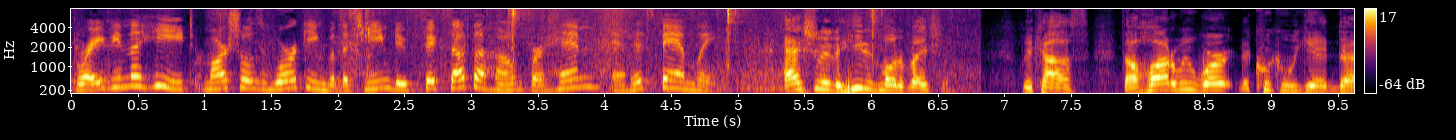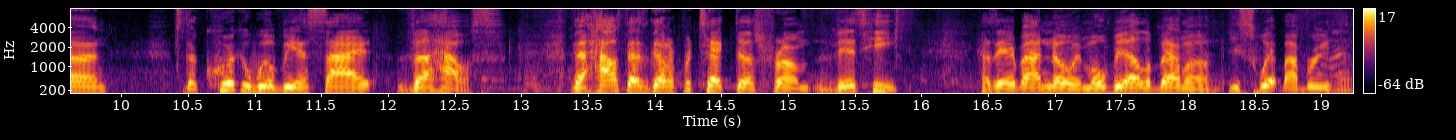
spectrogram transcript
Braving the heat, Marshall's working with a team to fix up a home for him and his family. Actually, the heat is motivation because the harder we work, the quicker we get done, the quicker we'll be inside the house. The house that's going to protect us from this heat. Because everybody know in Mobile, Alabama, you sweat by breathing.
